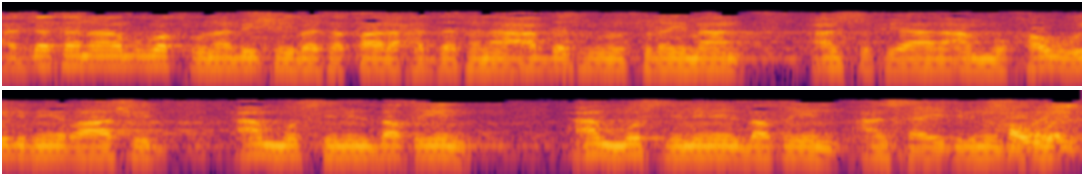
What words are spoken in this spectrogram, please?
حدثنا أبو بكر بن أبي شيبة قال حدثنا عبدة بن سليمان عن سفيان عن مخول بن راشد عن مسلم البطين عن مسلم البطين عن سعيد بن مخول.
